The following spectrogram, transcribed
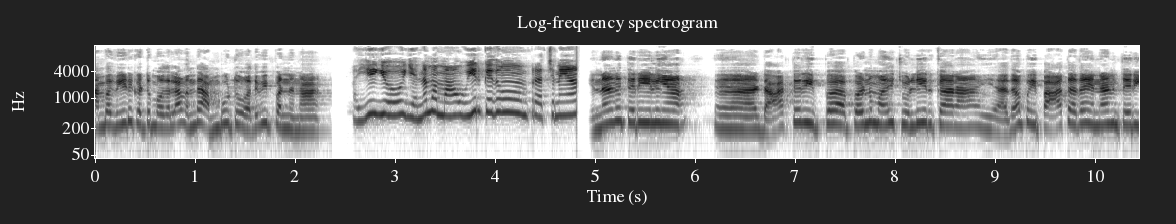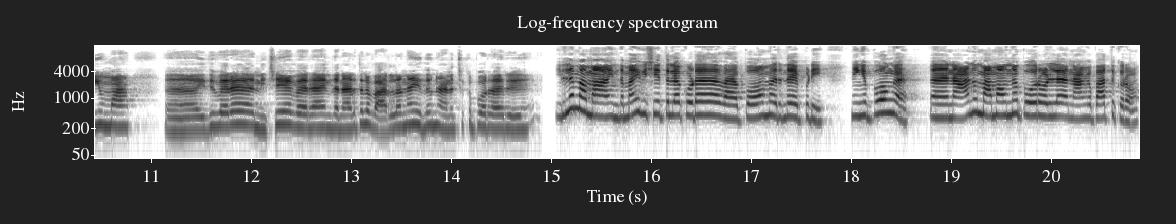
நம்ம வீடு கட்டும் போதெல்லாம் வந்து அம்பூட்டு உதவி பண்ணுனா ஐயோ என்ன மாமா உயிருக்கு எதுவும் பிரச்சனையா? என்னன்னு தெரியலையா? டாக்டர் இப்ப அப்பன்னு மாதிரி சொல்லியிருக்காராம். அதான் போய் பார்த்தாதான் என்னன்னு தெரியுமா? இது வேற நிச்சயம் வேற. இந்த நேரத்துல வரலன்னா எதுவும் நினைச்சுக்க போறாரு. இல்ல மாமா இந்த மாதிரி விஷயத்துல கூட வ- போகாம இருந்தா எப்படி? நீங்க போங்க. நானும் மாமாவும் தான் போறோம்ல நாங்க பாத்துக்கிறோம்.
